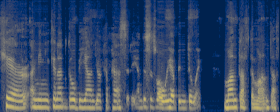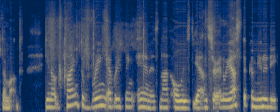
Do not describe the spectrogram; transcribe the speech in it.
care, I mean, you cannot go beyond your capacity. And this is what we have been doing month after month after month. You know, trying to bring everything in is not always the answer. And we ask the community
